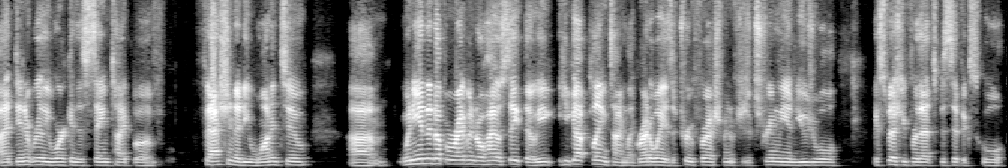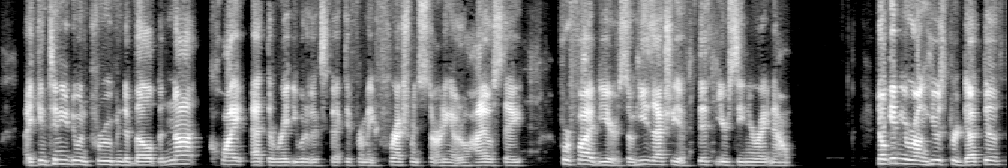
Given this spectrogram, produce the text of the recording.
Uh, didn't really work in the same type of fashion that he wanted to. Um, when he ended up arriving at Ohio State, though, he he got playing time like right away as a true freshman, which is extremely unusual, especially for that specific school. I continued to improve and develop, but not quite at the rate you would have expected from a freshman starting at Ohio State for five years. So he's actually a fifth year senior right now. Don't get me wrong, he was productive,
